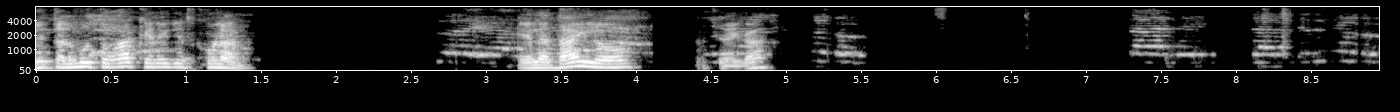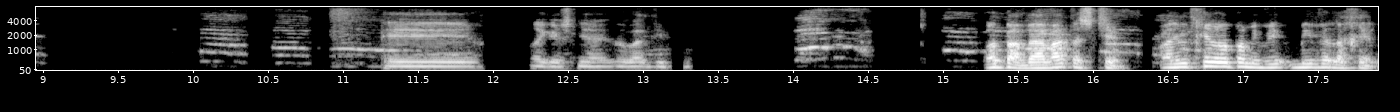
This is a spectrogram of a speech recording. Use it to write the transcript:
ותלמוד תורה כנגד כולם. אלא די לו, רק רגע, רגע, שנייה, הבנתי פה. עוד פעם, באהבת השם. אני מתחיל עוד פעם מי ולכן.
